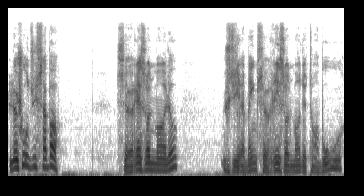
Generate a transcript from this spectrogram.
le jour du sabbat. Ce raisonnement-là, je dirais même ce raisonnement de tambour,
